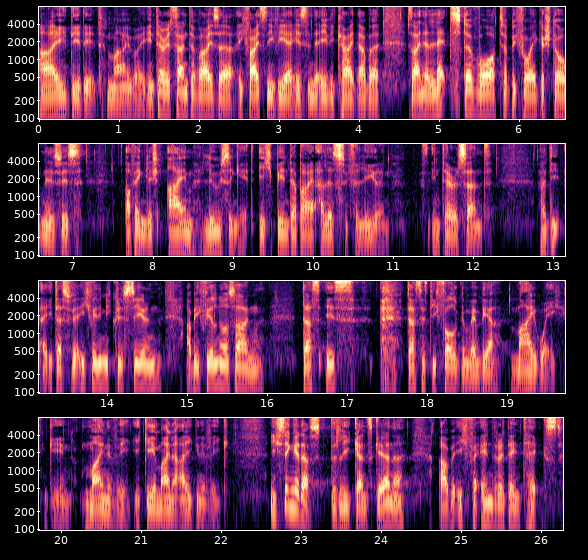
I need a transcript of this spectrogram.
I did it my way. Interessanterweise, ich weiß nicht, wie er ist in der Ewigkeit, aber seine letzten Worte, bevor er gestorben ist, ist auf Englisch, I'm losing it. Ich bin dabei, alles zu verlieren. Das ist interessant. ich will nicht kritisieren, aber ich will nur sagen, das ist, das ist die Folge, wenn wir my way gehen, meinen Weg. Ich gehe meinen eigenen Weg. Ich singe das, das Lied ganz gerne, aber ich verändere den Text.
